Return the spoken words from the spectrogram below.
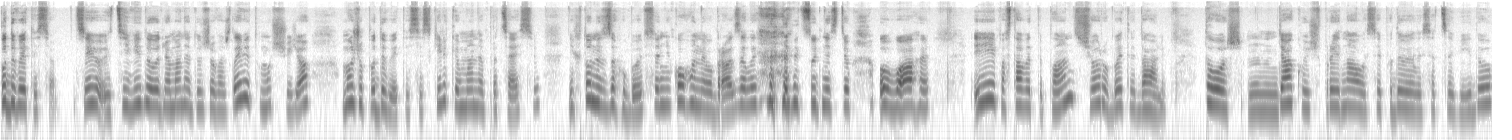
подивитися, ці, ці відео для мене дуже важливі, тому що я можу подивитися, скільки в мене процесів, ніхто не загубився, нікого не образили відсутністю уваги, і поставити план, що робити далі. Тож, дякую, що приєдналися і подивилися це відео.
